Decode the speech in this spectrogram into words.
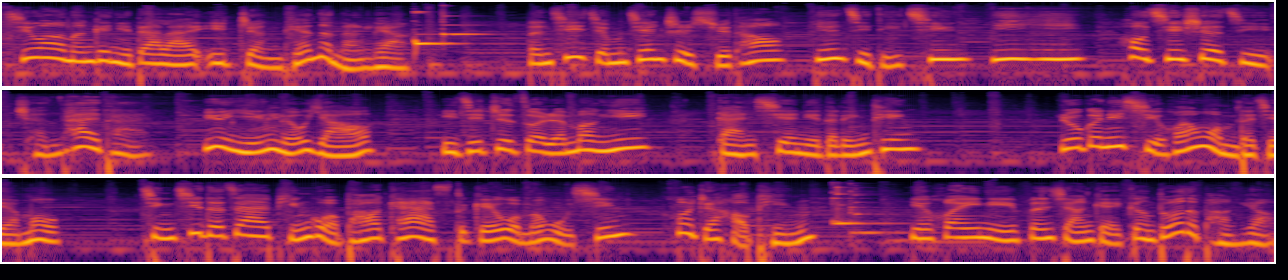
希望能给你带来一整天的能量。本期节目监制徐涛，编辑狄青依依，后期设计陈太太，运营刘瑶以及制作人梦一。感谢你的聆听。如果你喜欢我们的节目，请记得在苹果 Podcast 给我们五星或者好评，也欢迎你分享给更多的朋友。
